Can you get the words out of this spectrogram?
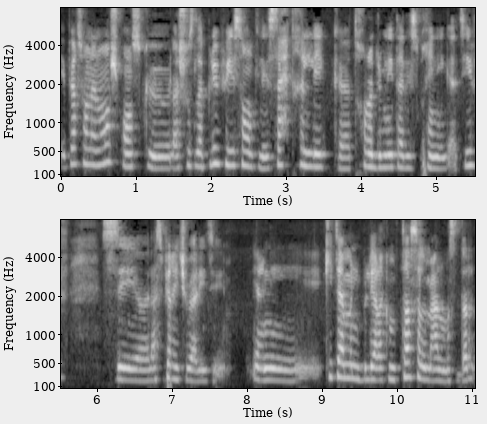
et personnellement je pense que la chose la plus puissante لي صح تخليك تخرج من état d'esprit négatif c'est la spiritualité يعني كي تامن بلي راك متصل مع المصدر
